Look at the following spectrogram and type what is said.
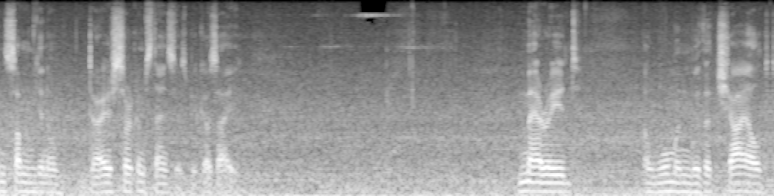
In some, you know, dire circumstances, because I married a woman with a child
